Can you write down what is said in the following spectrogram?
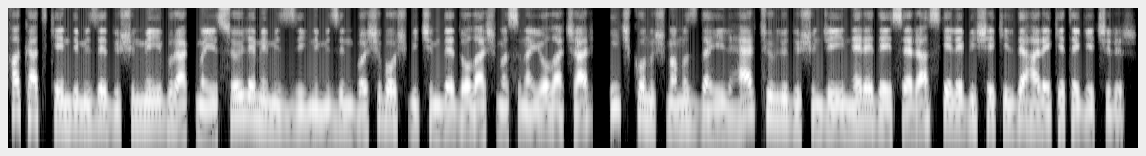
Fakat kendimize düşünmeyi bırakmayı söylememiz zihnimizin başıboş biçimde dolaşmasına yol açar, iç konuşmamız dahil her türlü düşünceyi neredeyse rastgele bir şekilde harekete geçirir.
